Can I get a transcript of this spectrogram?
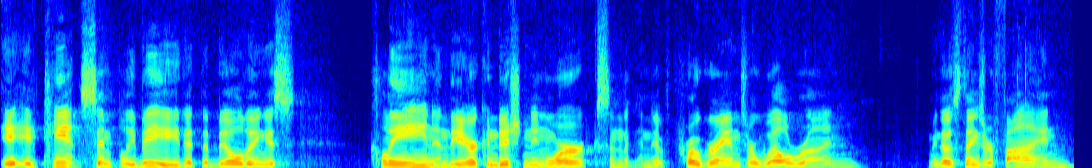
It, it can't simply be that the building is clean and the air conditioning works and the, and the programs are well run. I mean, those things are fine.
